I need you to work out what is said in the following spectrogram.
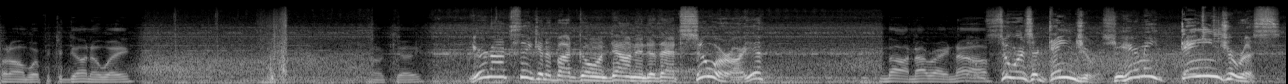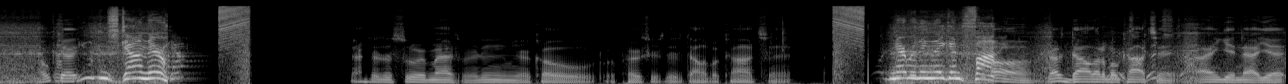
Hold on, boy, put your gun away. Okay. You're not thinking about going down into that sewer, are you? No, not right now. Sewers are dangerous. You hear me? Dangerous. Okay. Mutants down there. After the sewer match, redeem your code or purchase this downloadable content. And everything they can find. Oh, that's downloadable content. I ain't getting that yet.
